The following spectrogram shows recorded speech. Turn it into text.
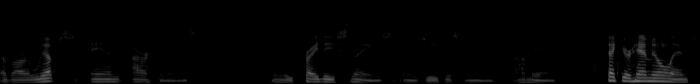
of our lips and our hands. And we pray these things in Jesus' name. Amen. Take your hymnal and turn.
